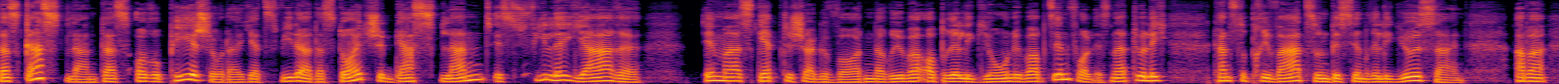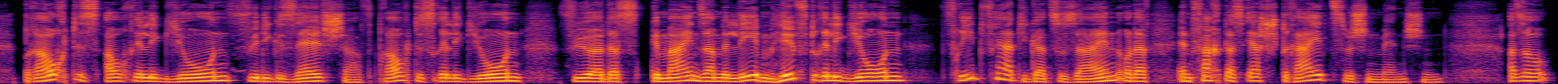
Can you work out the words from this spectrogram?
Das Gastland, das europäische oder jetzt wieder das deutsche Gastland, ist viele Jahre immer skeptischer geworden darüber, ob Religion überhaupt sinnvoll ist. Natürlich kannst du privat so ein bisschen religiös sein, aber braucht es auch Religion für die Gesellschaft? Braucht es Religion für das gemeinsame Leben? Hilft Religion friedfertiger zu sein oder entfacht das eher Streit zwischen Menschen? Also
